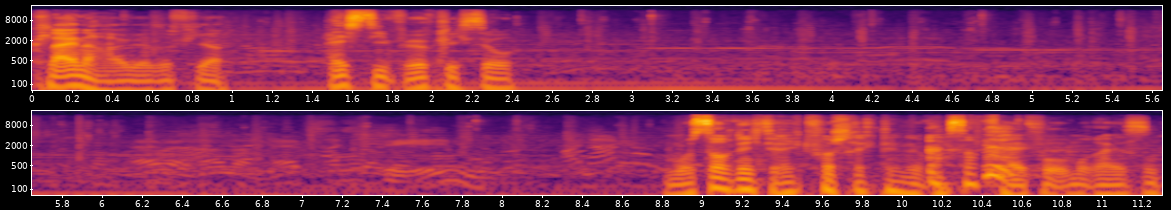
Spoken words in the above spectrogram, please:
Kleine Hagie Sophia. Heißt die wirklich so? Muss doch nicht direkt vor Schreck deine Wasserpfeife umreißen.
